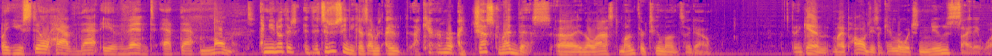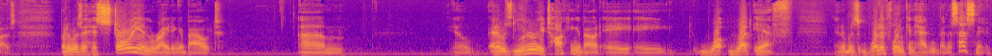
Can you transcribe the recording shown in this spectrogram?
but you still have that event at that moment. And you know, there's it's it's interesting because I was I, I can't remember. I just read this uh, in the last month or two months ago. And again, my apologies. I can't remember which news site it was, but it was a historian writing about, um, you know, and it was literally talking about a a what what if, and it was what if Lincoln hadn't been assassinated.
